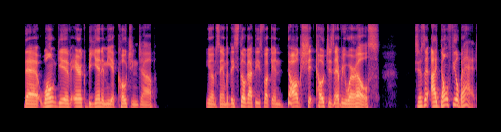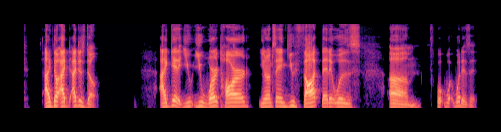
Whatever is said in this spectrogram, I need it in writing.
that won't give Eric Bieniemy a coaching job. You know what I'm saying? But they still got these fucking dog shit coaches everywhere else. I don't feel bad. I don't. I, I just don't. I get it. You you worked hard. You know what I'm saying? You thought that it was, um, what what what is it?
